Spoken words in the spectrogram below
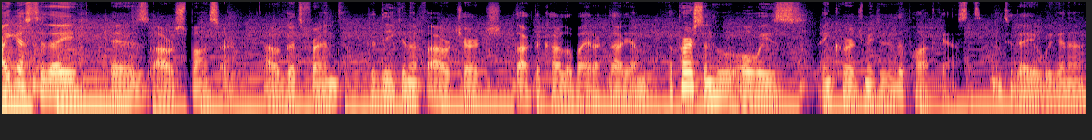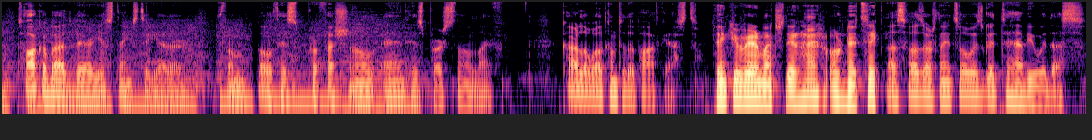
My guest today is our sponsor, our good friend, the deacon of our church, Dr. Carlo Bayrakdarian, a person who always encouraged me to do the podcast. And today we're going to talk about various things together from both his professional and his personal life. Carlo, welcome to the podcast. Thank you very much, Derhar Ornetsek. As Fazartna, it's always good to have you with us.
